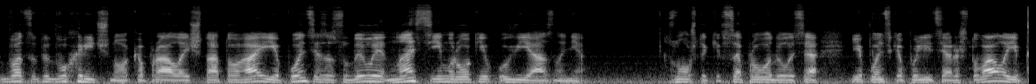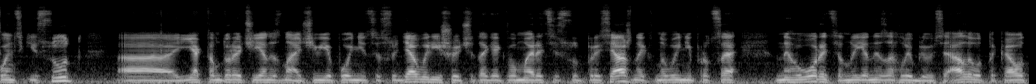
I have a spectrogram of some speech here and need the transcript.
22-річного капрала із штату Огайо японці засудили на 7 років ув'язнення. Знову ж таки, все проводилося. Японська поліція арештувала, японський суд. Як там, до речі, я не знаю, чи в Японії це суддя вирішує, чи так як в Америці суд присяжних. В новині про це не говориться, ну я не заглиблююся. Але от така от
